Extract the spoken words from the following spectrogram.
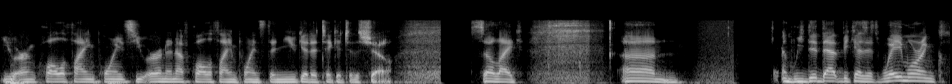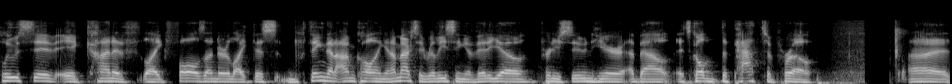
you earn qualifying points. You earn enough qualifying points, then you get a ticket to the show. So, like, um, and we did that because it's way more inclusive. It kind of like falls under like this thing that I'm calling, and I'm actually releasing a video pretty soon here about it's called the path to pro. Uh,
